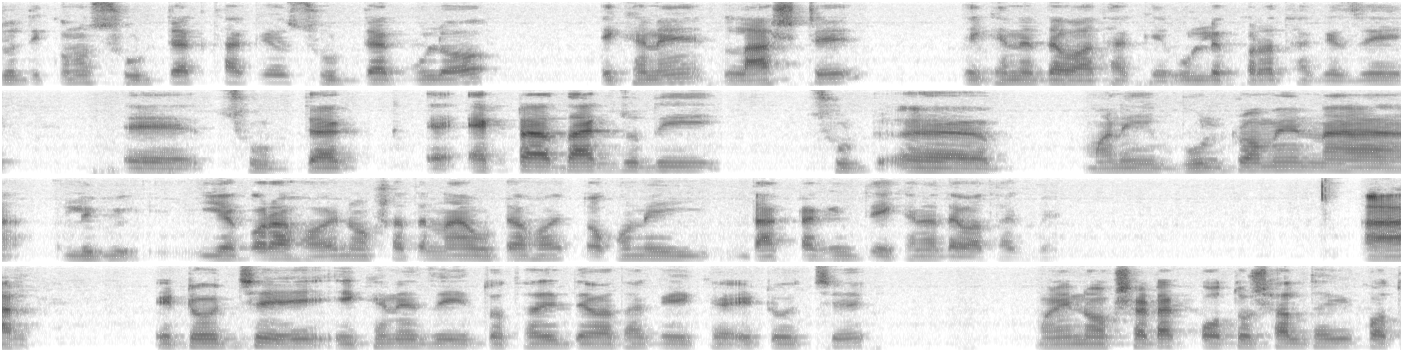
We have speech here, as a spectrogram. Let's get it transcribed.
যদি কোনো সুট দাগ থাকে সুট দাগগুলো এখানে লাস্টে এখানে দেওয়া থাকে, উল্লেখ করা থাকে যে সুট দাগ একটা দাগ যদি সুট মানে ভুলক্রমে না লিপি ইয়ে করা হয়, নকশাতে না ওঠা হয়, তখন এই দাগটা কিন্তু এখানে দেওয়া থাকবে। আর এটা হচ্ছে এখানে যে তথ্যাদি দেওয়া থাকে এটা হচ্ছে মানে নকশাটা কত সাল থেকে কত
